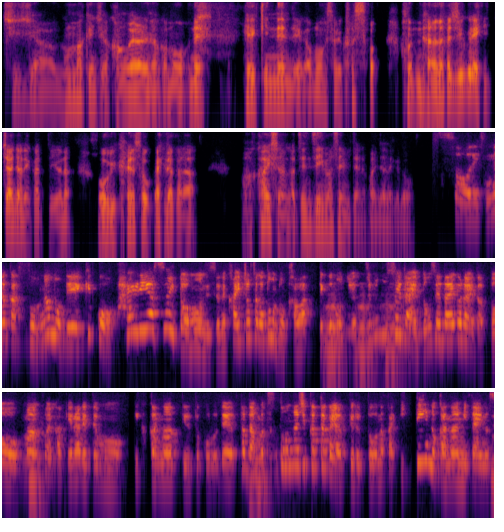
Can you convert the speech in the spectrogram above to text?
ちじゃ、群馬県じゃ考えられない。なんかもうね、平均年齢がもうそれこそ 70ぐらいいっちゃうんじゃないかっていうような OB 会の総会だから、若い人なんか全然いませんみたいな感じなんだけど。そうですね。なんかそうなので結構入りやすいと思うんですよね。会長さんがどんどん変わっていくので、うんうん自分の世代同世代ぐらいだと、まあ、うん。声かけられてもいくかなっていうところでただまずっと同じ方がやってるとなんか行っていいのかなみたいな総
